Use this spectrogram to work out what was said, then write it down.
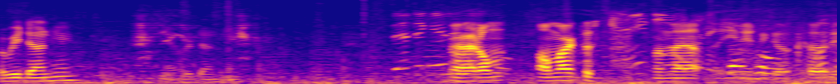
Are we done here? Yeah, we're done here. Alright, I'll. I'll mark this on the map that you need to go, Cody,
